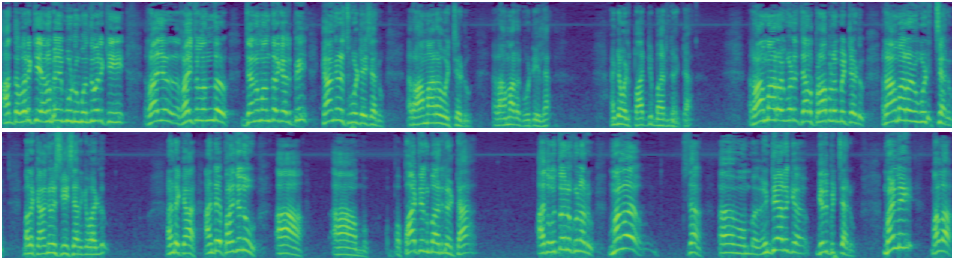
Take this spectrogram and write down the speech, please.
అంతవరకు ఎనభై మూడు మంది వరకు రాజ రైతులందరూ జనమందరూ కలిపి కాంగ్రెస్ ఓటేశారు. రామారావు వచ్చాడు. రామారావు ఓటేలా? అంటే వాళ్ళు పార్టీ మారినట్ట రామారావు కూడా చాలా ప్రాబ్లం పెట్టాడు. రామారావు కూడా ఇచ్చారు మళ్ళీ కాంగ్రెస్ చేశారు వాళ్ళు. అంటే కా అంటే ప్రజలు పార్టీని మారినట్ట. అది వద్దనుకున్నారు. మళ్ళా ఎన్టీఆర్ గె- గెలిపించారు. మళ్ళీ మళ్ళా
